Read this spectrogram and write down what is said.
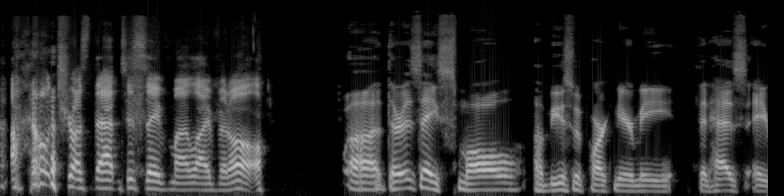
I don't trust that to save my life at all. Uh, there is a small amusement park near me that has a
